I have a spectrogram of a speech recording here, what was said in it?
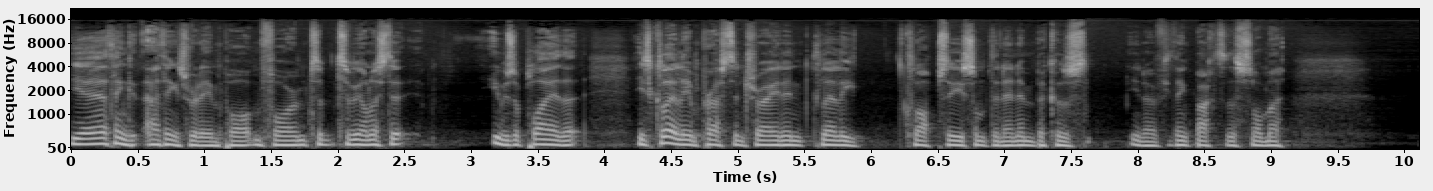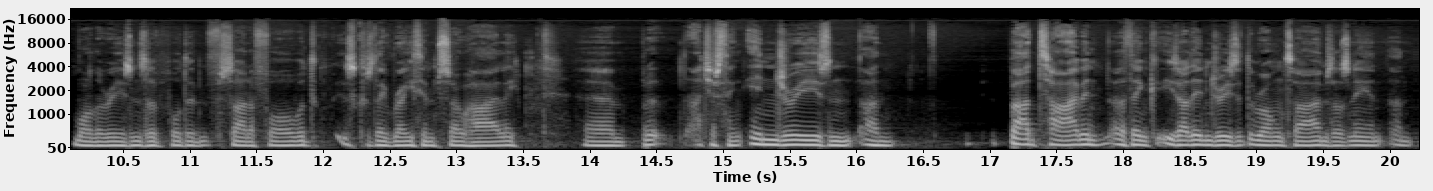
Yeah, I think I think it's really important for him. To, to be honest, it, he was a player that he's clearly impressed in training. Clearly, Klopp sees something in him because you know if you think back to the summer, one of the reasons Liverpool didn't sign a forward is because they rate him so highly. Um, but I just think injuries and, and bad timing. I think he's had injuries at the wrong times, hasn't he? And, and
